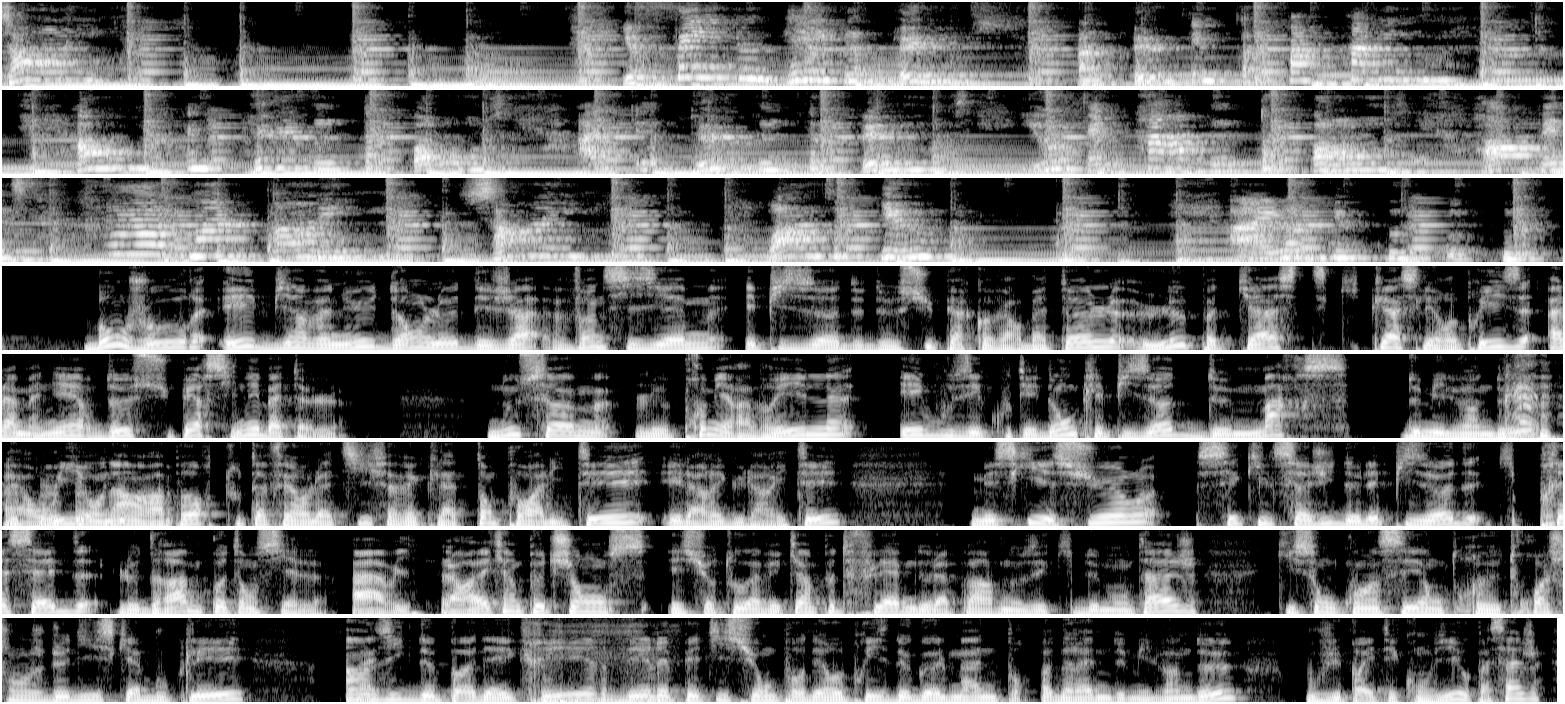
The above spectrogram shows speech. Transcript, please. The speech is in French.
Sonny, your favorite paper boots and pooping Bonjour et bienvenue dans le déjà 26e épisode de Super Cover Battle, le podcast qui classe les reprises à la manière de Super Ciné Battle. Nous sommes le 1er avril et vous écoutez donc l'épisode de mars 2022. Alors oui, on a un rapport tout à fait relatif avec la temporalité et la régularité, mais ce qui est sûr, c'est qu'il s'agit de l'épisode qui précède le drame potentiel. Ah oui. Alors avec un peu de chance et surtout avec un peu de flemme de la part de nos équipes de montage, qui sont coincées entre trois changes de disques à boucler, un Ouais. zig de pod à écrire, des répétitions pour des reprises de Goldman pour Podren 2022, où j'ai pas été convié au passage,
